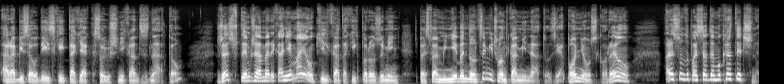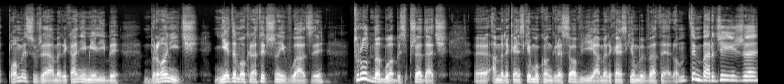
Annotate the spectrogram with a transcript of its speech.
Arabii Saudyjskiej tak jak sojusznika z NATO. Rzecz w tym, że Amerykanie mają kilka takich porozumień z państwami niebędącymi członkami NATO, z Japonią, z Koreą, ale są to państwa demokratyczne. Pomysł, że Amerykanie mieliby bronić niedemokratycznej władzy, trudno byłoby sprzedać e, amerykańskiemu kongresowi i amerykańskim obywatelom, tym bardziej, że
